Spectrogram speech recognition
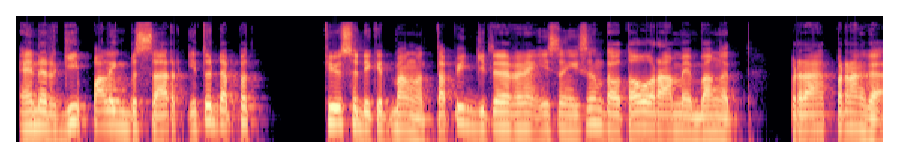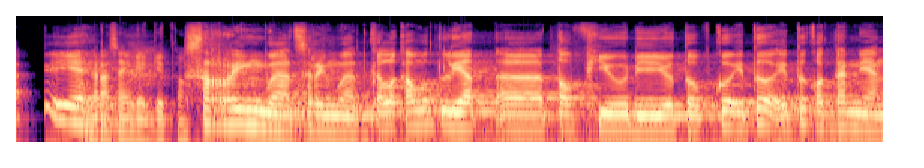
energi paling besar itu dapat view sedikit banget. Tapi gitaran yang iseng-iseng tahu-tahu rame banget. Pernah pernah nggak Iya. ngerasain kayak gitu? Sering banget, sering banget. Kalau kamu lihat eh, top view di YouTubeku itu itu konten yang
